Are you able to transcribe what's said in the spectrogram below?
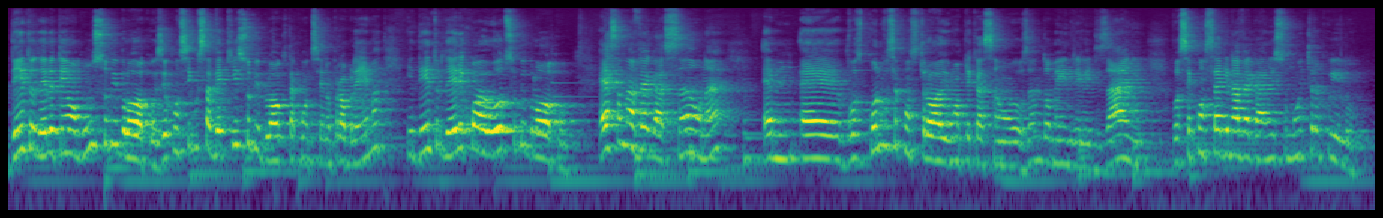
dentro dele eu tenho alguns subblocos. Eu consigo saber que subbloco está acontecendo o problema e dentro dele qual é o outro subbloco. Essa navegação, né? É, é, quando você constrói uma aplicação usando Domain Driven Design, você consegue navegar nisso muito tranquilo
